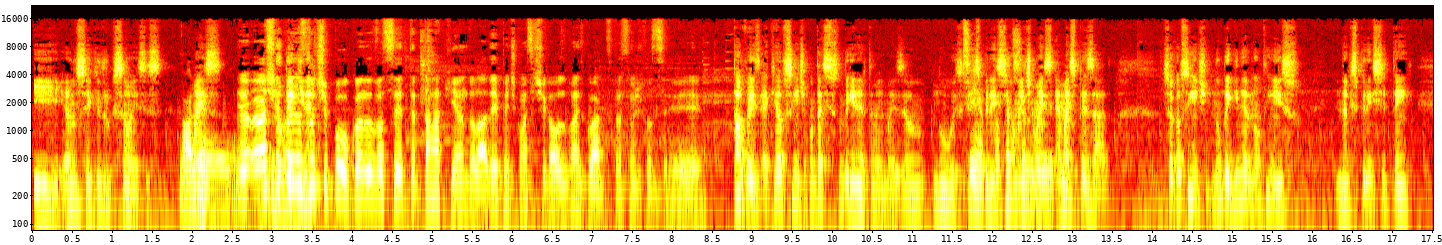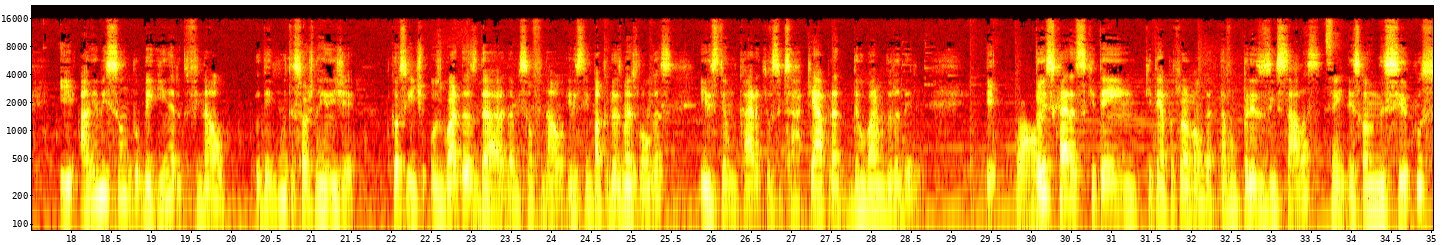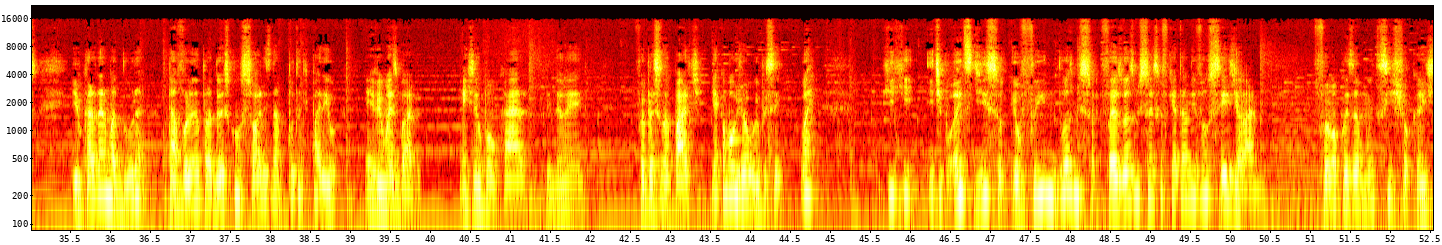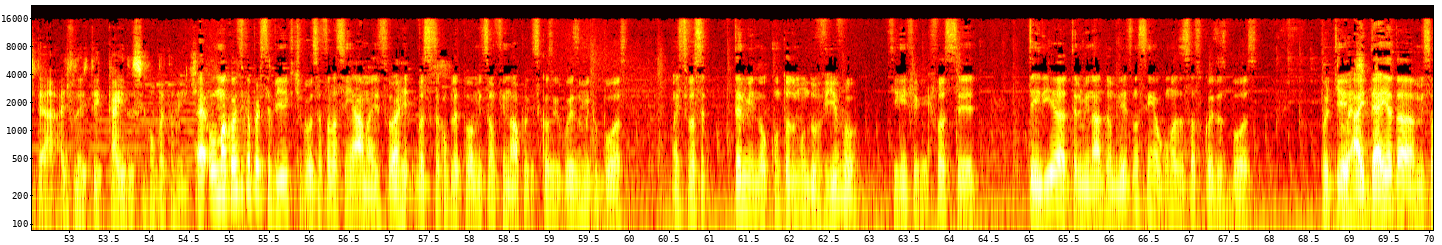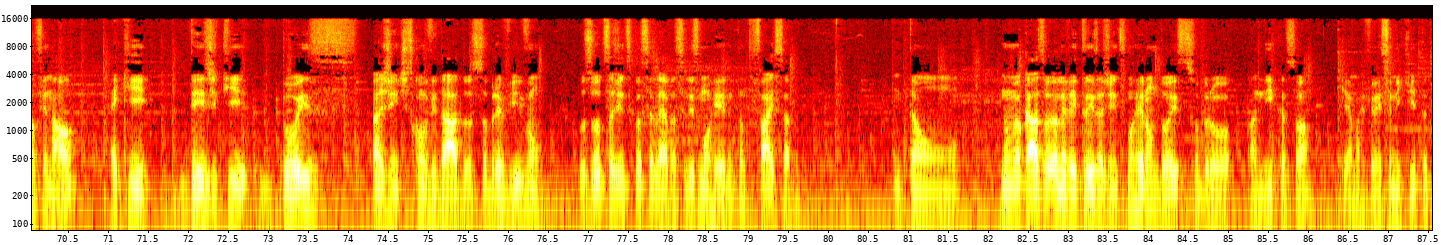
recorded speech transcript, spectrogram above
E eu não sei que truques são esses. Olha, Mas Eu, eu acho que No coisas beginner- do tipo, quando você tá hackeando lá, de repente começa a chegar os mais guardas pra cima de você. talvez, é que é o seguinte, acontece isso no beginner também, mas eu no Sim, experiência acontece realmente é mais, é mais também. pesado. Só que é o seguinte, no beginner não tem isso. E no experience tem. E a minha missão do beginner do final, eu dei muita sorte na RNG. Porque é o seguinte, os guardas da, da missão final, eles têm patrulhas mais longas e eles têm um cara que você precisa hackear pra derrubar a armadura dele. uau. Dois caras que tem, que tem a patrulha longa estavam presos em salas, Sim. eles ficavam em círculos, e o cara da armadura tava olhando pra dois consoles na puta que pariu. E aí veio mais guarda. A gente derrubou um cara, prendeu ele, foi pra segunda parte e acabou o jogo. Eu pensei, ué, que que. E tipo, antes disso, eu fui em duas missões. Foi as duas missões que eu fiquei até o nível 6 de alarme. Foi uma coisa muito assim, chocante tá? a dificuldade de ter caído assim completamente. É, uma coisa que eu percebi é que, tipo, você fala assim, ah, mas você só completou a missão final porque você conseguiu coisas muito boas. Mas se você terminou com todo mundo vivo, significa que você teria terminado mesmo sem algumas dessas coisas boas. Porque a ideia da missão final é que desde que dois agentes convidados sobrevivam, os outros agentes que você leva, se eles morrerem, tanto faz, sabe? Então, no meu caso, eu levei três agentes, morreram dois, sobrou a Nika só, que é uma referência a Nikita.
